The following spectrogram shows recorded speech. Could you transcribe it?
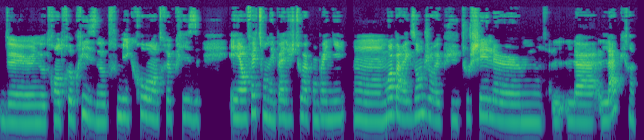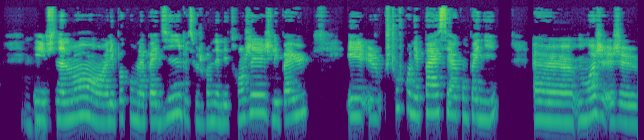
de notre entreprise, notre micro-entreprise. Et en fait, on n'est pas du tout accompagné. moi, par exemple, j'aurais pu toucher le, la, l'acre. Mmh. Et finalement, à l'époque, on me l'a pas dit parce que je revenais de l'étranger, je l'ai pas eu. Et je trouve qu'on n'est pas assez accompagné. Euh, moi, je,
